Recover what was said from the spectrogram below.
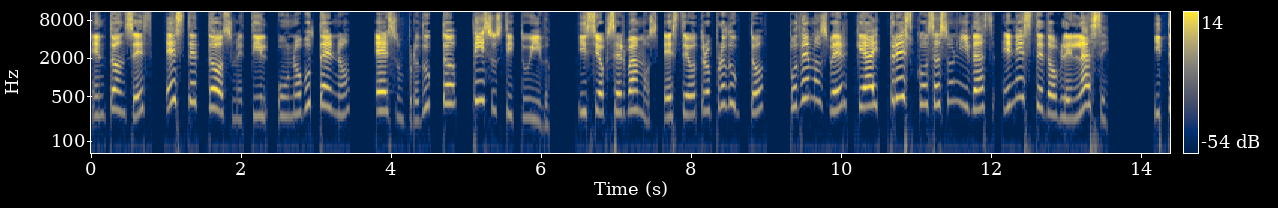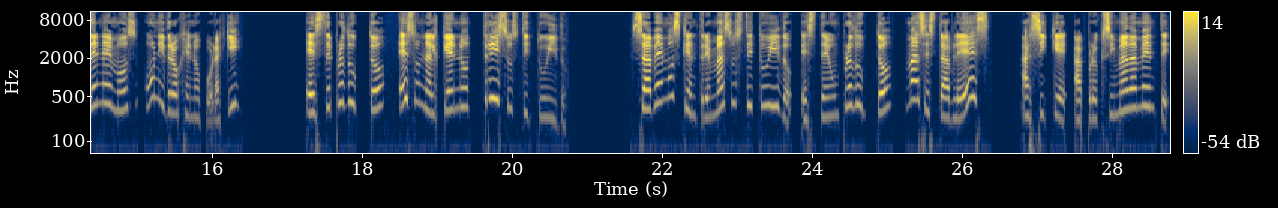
Entonces, este 2-metil-1-buteno es un producto disustituido. Y si observamos este otro producto, podemos ver que hay tres cosas unidas en este doble enlace. Y tenemos un hidrógeno por aquí. Este producto es un alqueno trisustituido. Sabemos que entre más sustituido esté un producto, más estable es. Así que aproximadamente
